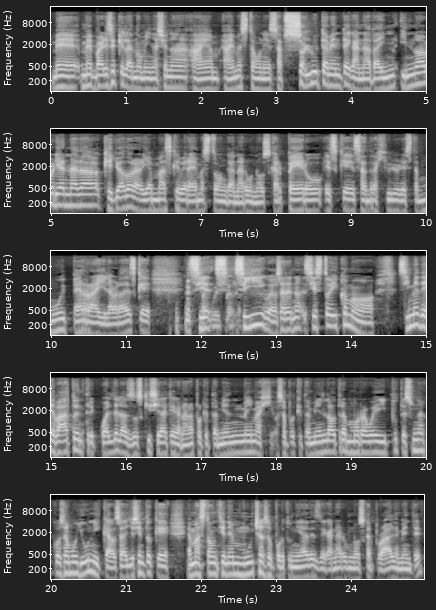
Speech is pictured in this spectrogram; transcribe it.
me, me parece que la nominación a, a, Emma Stone es absolutamente ganada y, y, no habría nada que yo adoraría más que ver a Emma Stone ganar un Oscar, pero es que Sandra Hüller está muy perra y la verdad es que sí, sí, güey, o sea, no, sí estoy como, sí me debato entre cuál de las dos quisiera que ganara, porque también me imagino, o sea, porque también la otra morra, güey, puta, es una cosa muy única, o sea, yo siento que Emma Stone tiene muchas oportunidades de ganar un Oscar probablemente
